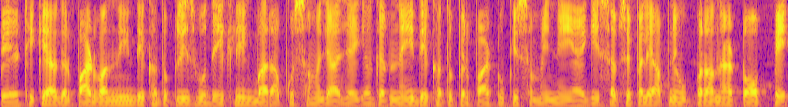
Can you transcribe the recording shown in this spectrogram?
पे, ठीक है? अगर पार्ट वन नहीं देखा तो प्लीज़ वो देख लें एक बार, आपको समझ आ जाएगी। अगर नहीं देखा तो फिर पार्ट टू की समझ नहीं आएगी। सबसे पहले आपने ऊपर आना है टॉप पे,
